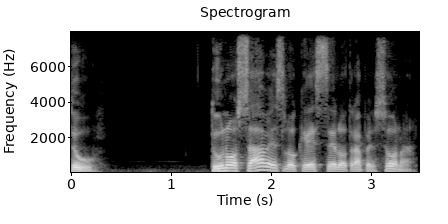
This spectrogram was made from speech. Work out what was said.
tú. Tú no sabes lo que es ser otra persona.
